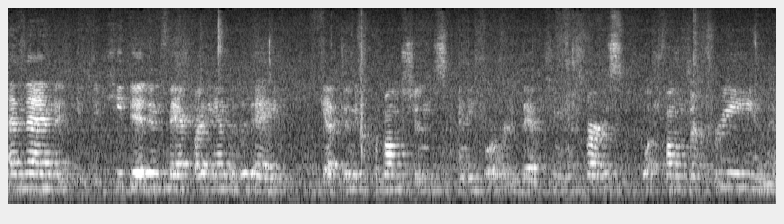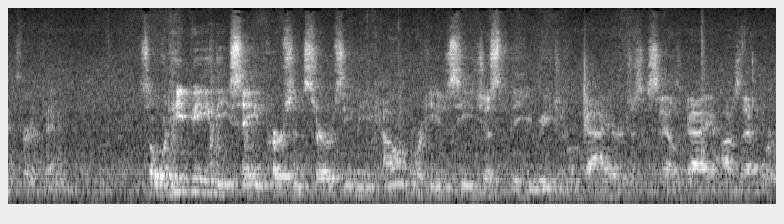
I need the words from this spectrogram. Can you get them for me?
and then he did, in fact, by the end of the day, get the new promotions, and he forwarded that to me as far as what phones are free and that sort of thing. So would he be the same person servicing the account, or is he just the regional guy, or just a sales guy? How does that work?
